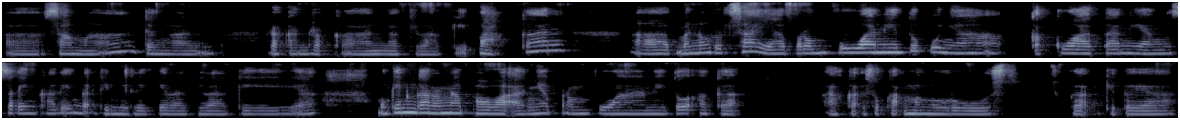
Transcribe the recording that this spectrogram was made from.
uh, sama dengan rekan-rekan laki-laki. Bahkan Eh, menurut saya perempuan itu punya kekuatan yang sering kali nggak dimiliki laki-laki ya. Mungkin karena bawaannya perempuan itu agak agak suka mengurus juga gitu ya.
